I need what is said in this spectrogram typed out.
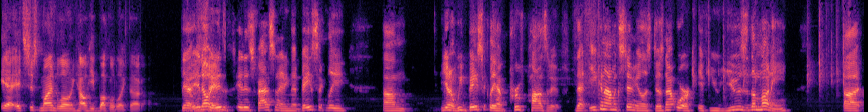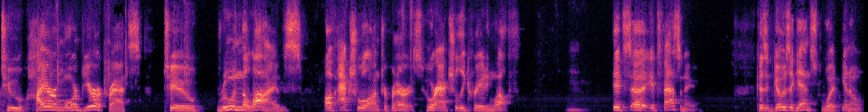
yeah, it's just mind blowing how he buckled like that. Yeah, That you know, it is it is fascinating that basically, um, you know, we basically have proof positive that economic stimulus does not work if you use the money uh, to hire more bureaucrats to ruin the lives of actual entrepreneurs who are actually creating wealth. Mm. It's uh, it's fascinating because it goes against what you know.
